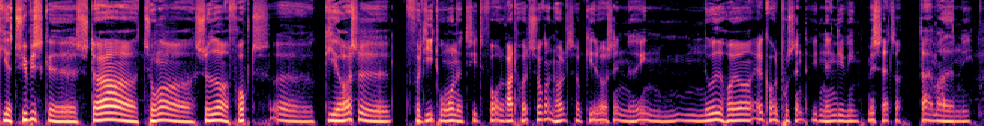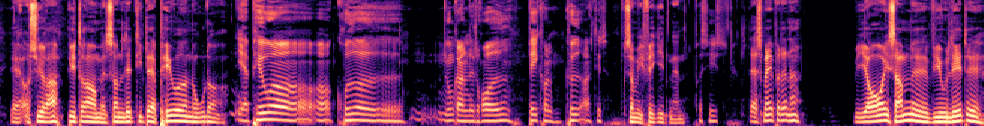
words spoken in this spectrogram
giver typisk øh, større, tungere, sødere frugt. Øh, giver også, øh, fordi druerne tit får et ret højt sukkerindhold, så giver det også en, øh, en noget højere alkoholprocent i den endelige vin med satser. Der er meget af den i. Ja, og Syrah bidrager med sådan lidt de der peberede noter. Ja, peber og, og krydret, nogle gange lidt røget, bacon, kødagtigt. Som vi fik i den anden. Præcis. Lad os smage på den her. Vi er over i samme øh, violette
